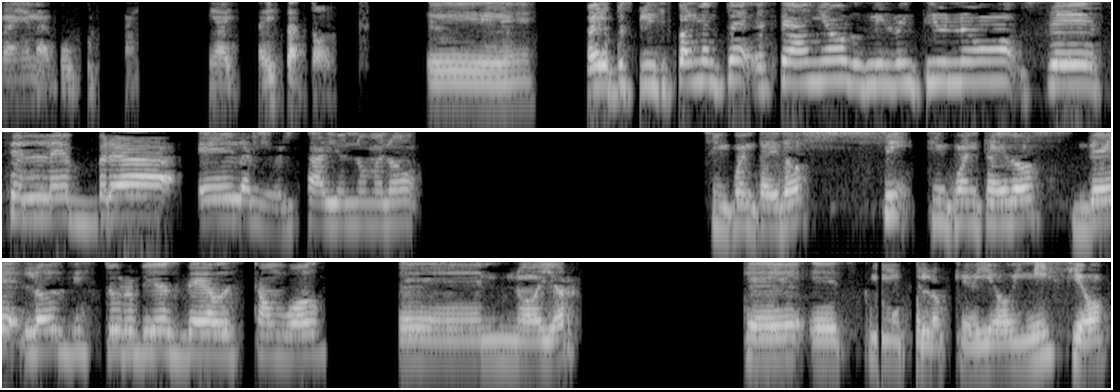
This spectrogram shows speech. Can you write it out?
Vayan a Google. Ahí, ahí está todo. Eh, pero pues principalmente este año 2021 se celebra el aniversario número 52, sí, 52 de los disturbios del Stonewall en Nueva York, que es como que lo que dio inicio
